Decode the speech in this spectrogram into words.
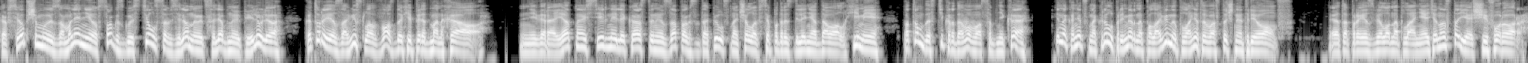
Ко всеобщему изумлению сок сгустился в зелёную целебную пилюлю, которая зависла в воздухе перед Манхао. Невероятно сильный лекарственный запах затопил сначала все подразделения Дао Алхимии, потом достиг родового особняка и, наконец, накрыл примерно половину планеты Восточный Триумф. Это произвело на планете настоящий фурор.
